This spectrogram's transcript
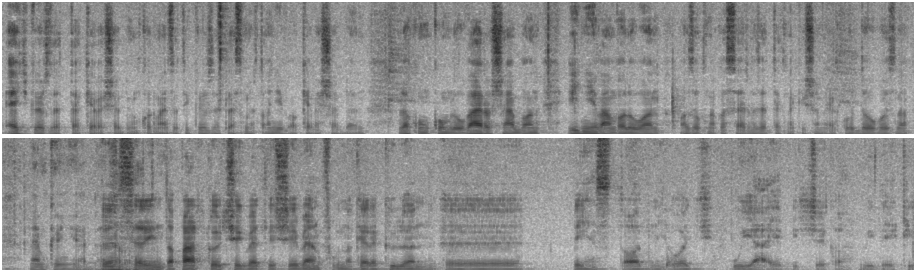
egy körzettel kevesebb önkormányzati körzet lesz, mert annyival kevesebben lakunk Komló városában, így nyilvánvalóan azoknak a szervezeteknek is, amelyek ott dolgoznak, nem könnyű ebben. Ön feladat. szerint a párt költségvetésében fognak erre külön ö, pénzt adni, hogy újjáépítsék a vidéki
